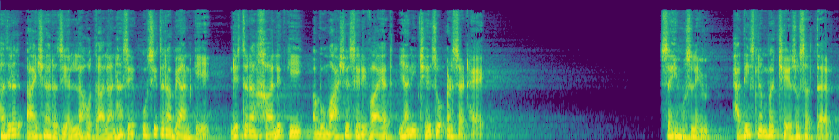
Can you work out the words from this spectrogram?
حضرت عائشہ رضی اللہ تعالیٰ عنہ سے اسی طرح بیان کی۔ جس طرح خالد کی ابو معاشر سے روایت یعنی 668 ہے۔ صحیح مسلم، حدیث نمبر 670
